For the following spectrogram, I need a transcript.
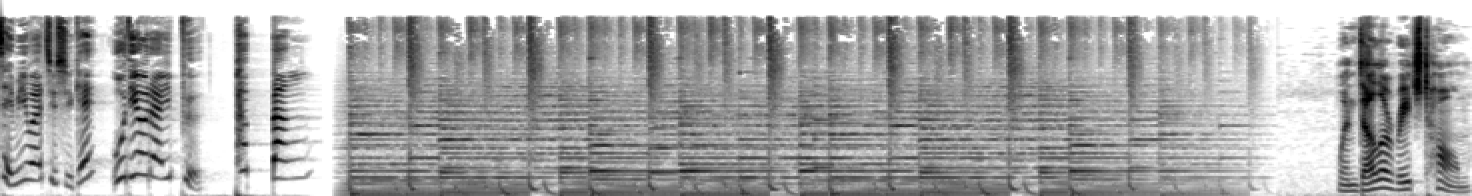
재미와 지식의 오디오 라이프 팝빵 When Della reached home,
